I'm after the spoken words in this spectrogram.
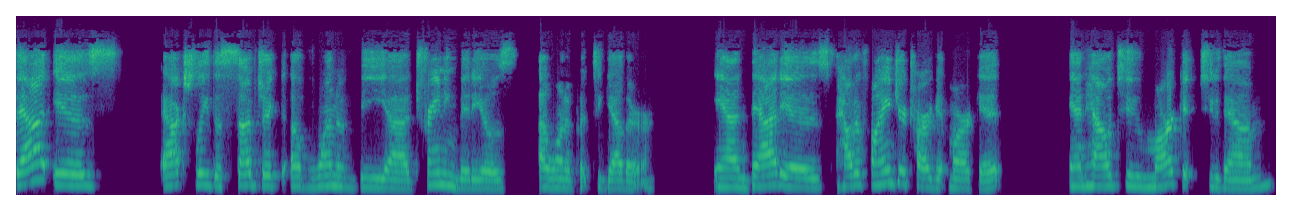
That is actually the subject of one of the uh, training videos I want to put together. And that is how to find your target market and how to market to them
